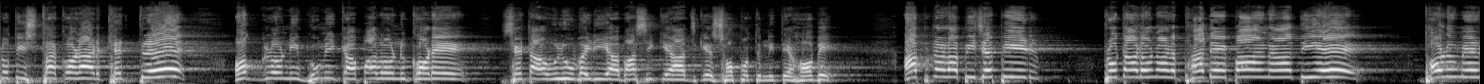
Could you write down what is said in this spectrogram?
প্রতিষ্ঠা করার ক্ষেত্রে অগ্রণী ভূমিকা পালন করে, সেটা উলুবেড়িয়াবাসীকে আজকে শপথ নিতে হবে। আপনারা বিজেপির প্রতারণার ফাঁদে পা না দিয়ে ধর্মের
